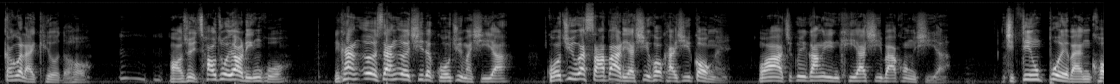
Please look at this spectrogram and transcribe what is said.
高过来 Q 的吼。嗯嗯。哦，所以操作要灵活。你看二三二七的国巨嘛是啊，国巨我三百二四块开始讲诶，哇，这几工已经起啊四百空死啊，一张八万块，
